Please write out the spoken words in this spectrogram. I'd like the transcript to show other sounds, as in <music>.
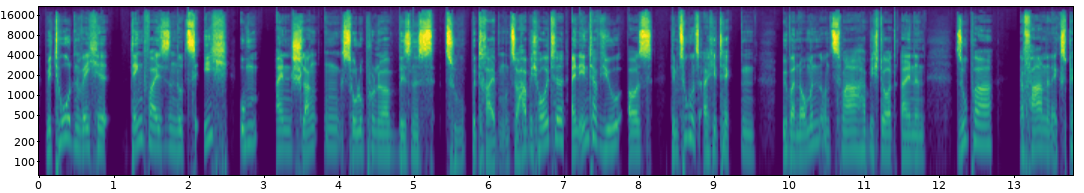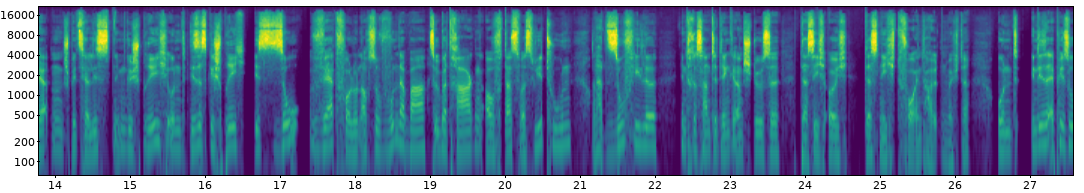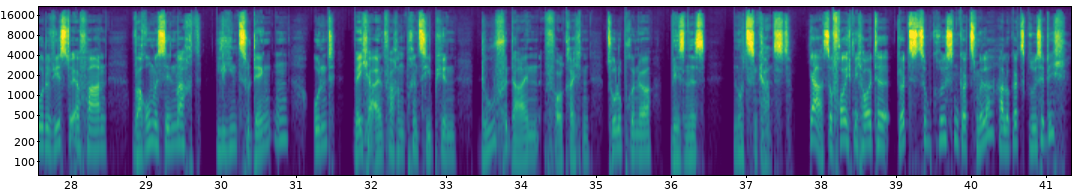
Methoden, welche Denkweisen nutze ich, um einen schlanken Solopreneur-Business zu betreiben. Und so habe ich heute ein Interview aus dem Zukunftsarchitekten übernommen. Und zwar habe ich dort einen super erfahrenen Experten, Spezialisten im Gespräch. Und dieses Gespräch ist so wertvoll und auch so wunderbar zu übertragen auf das, was wir tun und hat so viele interessante Denkanstöße, dass ich euch das nicht vorenthalten möchte. Und in dieser Episode wirst du erfahren, warum es Sinn macht, Lean zu denken und welche einfachen Prinzipien du für deinen erfolgreichen Solopreneur-Business nutzen kannst. Ja, so freue ich mich heute, Götz zu begrüßen. Götz Müller. Hallo Götz, grüße dich.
